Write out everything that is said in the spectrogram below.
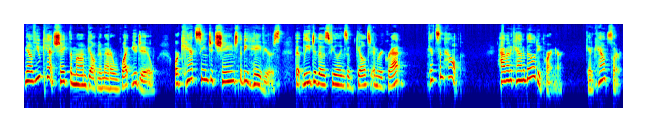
Now, if you can't shake the mom guilt no matter what you do, or can't seem to change the behaviors that lead to those feelings of guilt and regret, get some help. Have an accountability partner, get a counselor,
